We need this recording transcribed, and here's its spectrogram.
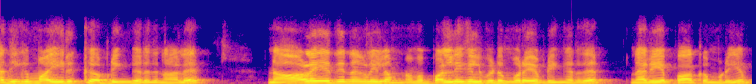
அதிகமாக இருக்கு அப்படிங்கிறதுனால, நாளைய தினங்களிலும் நம்ம பள்ளிகள் விடுமுறை அப்படிங்கிறத நிறைய பார்க்க முடியும்.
